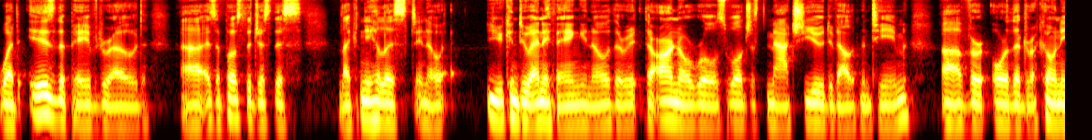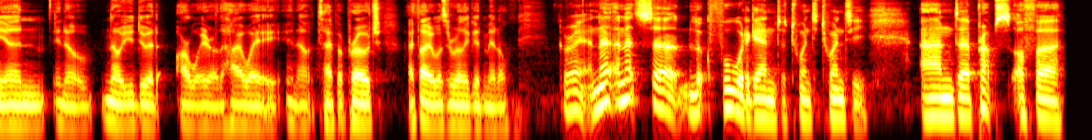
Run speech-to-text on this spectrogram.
what is the paved road, uh, as opposed to just this like nihilist, you know, you can do anything. You know, there there are no rules. We'll just match you, development team, uh, ver, or the draconian. You know, no, you do it our way or the highway. You know, type approach. I thought it was a really good middle. Great, and and let's uh, look forward again to 2020, and uh, perhaps offer.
